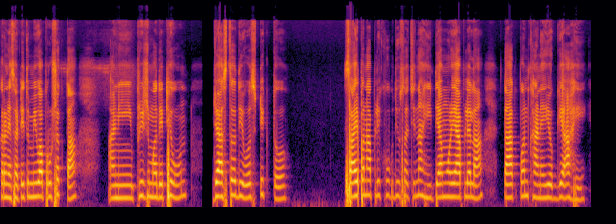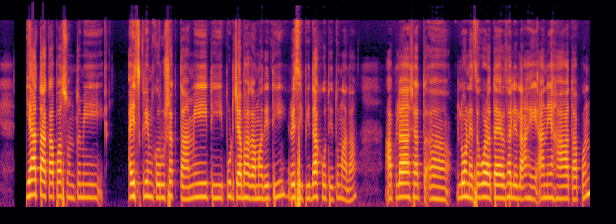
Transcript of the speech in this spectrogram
करण्यासाठी तुम्ही वापरू शकता. आणि फ्रीजमध्ये ठेवून जास्त दिवस टिकतं. साय पण आपली खूप दिवसाची नाही त्यामुळे आपल्याला ताक पण खाण्यायोग्य आहे. या ताकापासून तुम्ही आईस्क्रीम करू शकता. मी ती पुढच्या भागामध्ये ती रेसिपी दाखवते तुम्हाला. आपला अशात लोण्याचा गोळा तयार झालेला आहे आणि हा आता आपण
